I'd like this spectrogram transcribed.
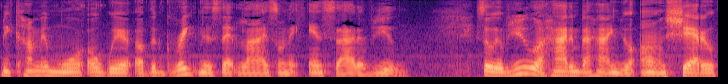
becoming more aware of the greatness that lies on the inside of you. So if you are hiding behind your own shadow,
